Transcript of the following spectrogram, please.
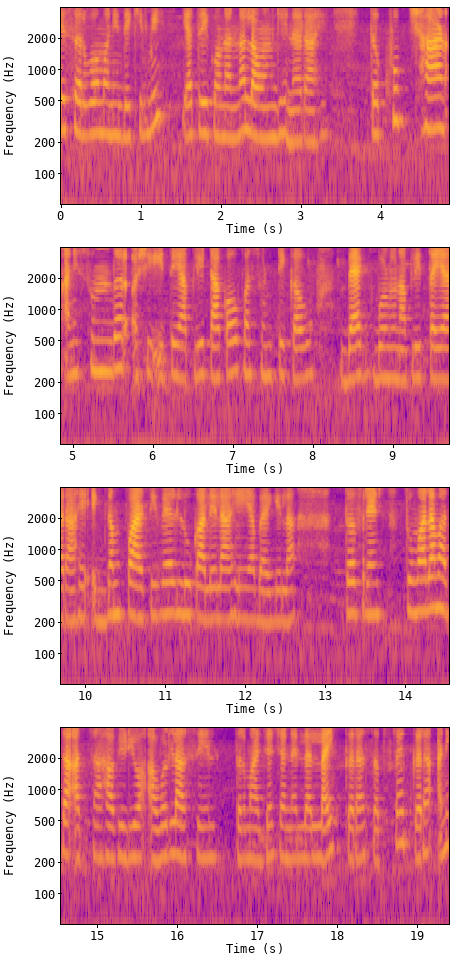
हे सर्व मणी देखील मी या त्रिकोणांना लावून घेणार आहे. तर खूप छान आणि सुंदर अशी इथे आपली टाकाऊपासून टिकाऊ बॅग बनवून आपली तयार आहे. एकदम पार्टीवेअर लुक आलेला आहे या बॅगेला. तर फ्रेंड्स तुम्हाला माझा आजचा हा व्हिडिओ आवडला असेल तर माझ्या चॅनलला लाईक करा सबस्क्राईब करा आणि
